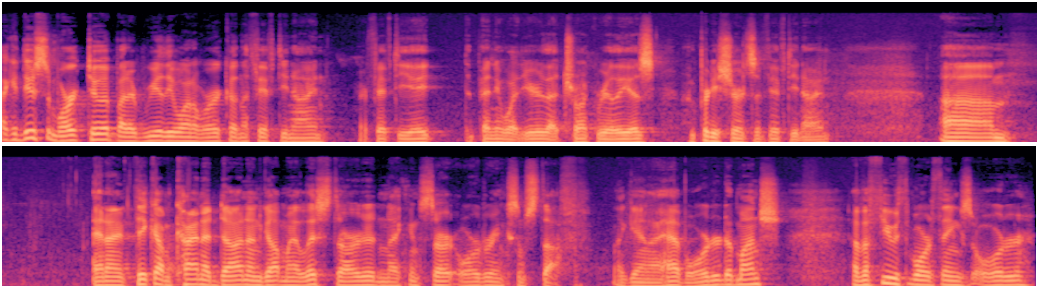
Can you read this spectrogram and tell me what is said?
I could do some work to it, but I really want to work on the 59 or 58, depending what year that truck really is. I'm pretty sure it's a 59. Um, and I think I'm kind of done and got my list started, and I can start ordering some stuff. Again, I have ordered a bunch. I have a few more things to order,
